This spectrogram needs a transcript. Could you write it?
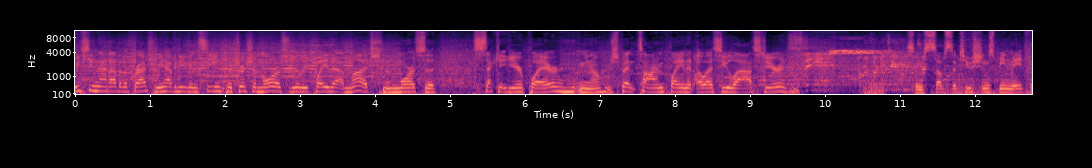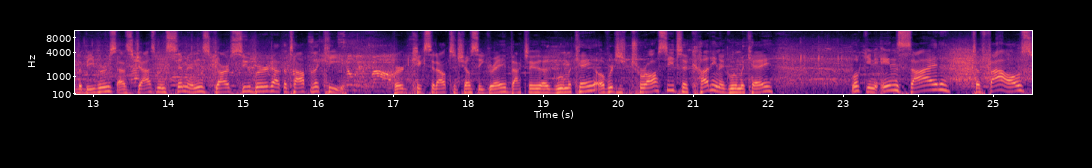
we've seen that out of the fresh. We haven't even seen Patricia Morris really play that much. Morris, a second year player, you know, spent time playing at OSU last year. Some substitutions being made for the Beavers as Jasmine Simmons guards Sue Bird at the top of the key. Bird kicks it out to Chelsea Gray, back to Ogwumike, over to Taurasi to cutting Ogwumike. Looking inside to Fowles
